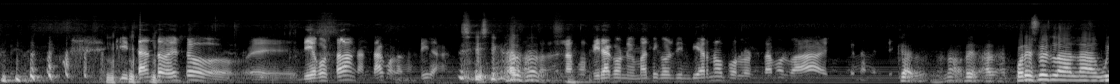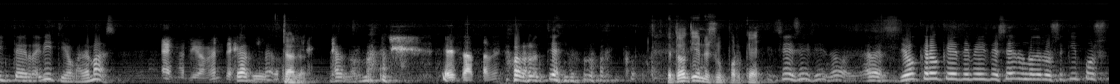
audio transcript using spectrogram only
quitando eso, eh, Diego estaba encantado con la Zafira. Sí, sí, claro, claro. La Zafira con neumáticos de invierno por los tramos va estupendamente. Claro, no, a ver, a- por eso es la, la Winter Edition, además. Efectivamente. Claro, claro, Claro. claro, normal. Exactamente. Ahora lo entiendo, lógico. Que todo tiene su porqué. Sí, sí, sí. no, A ver, yo creo que debéis de ser uno de los equipos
